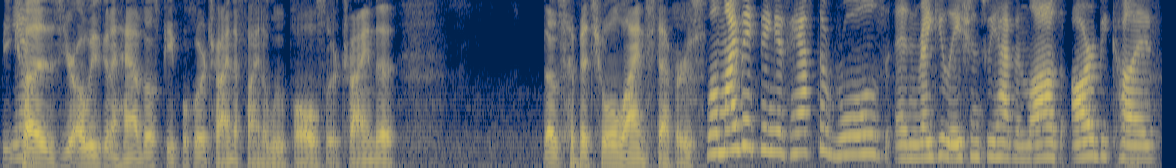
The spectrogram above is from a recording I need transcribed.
because you're always going to have those people who are trying to find a loophole, who are trying to those habitual line steppers. Well, my big thing is half the rules and regulations we have in laws are because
